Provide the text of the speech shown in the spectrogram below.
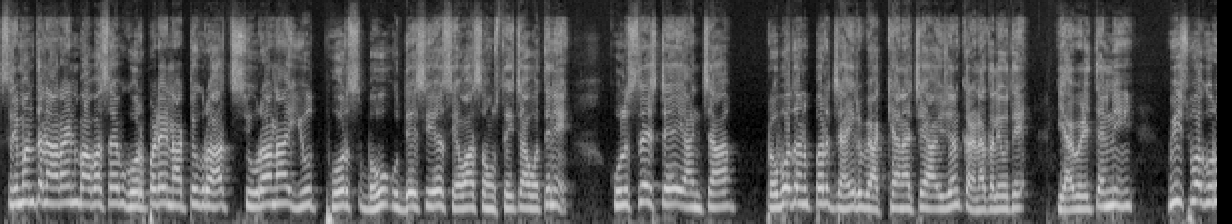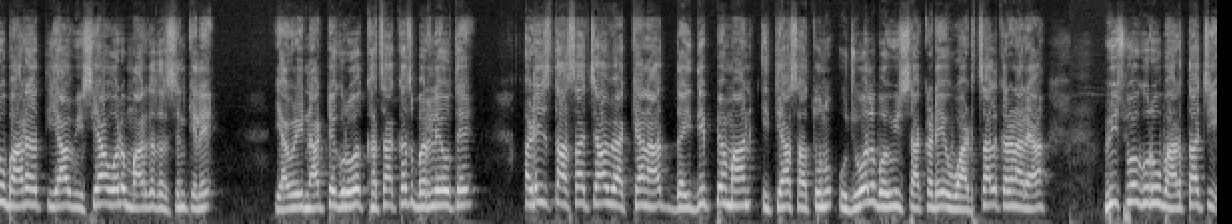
श्रीमंत नारायण बाबासाहेब घोरपडे नाट्यगृहात शिवराणा युथ फोर्स बहुउद्देशीय सेवा संस्थेच्या वतीने कुलश्रेष्ठ यांच्या प्रबोधनपर जाहीर व्याख्यानाचे आयोजन करण्यात आले होते. यावेळी त्यांनी विश्वगुरु भारत या विषयावर मार्गदर्शन केले. यावेळी नाट्यगृह खचाखच भरले होते. अडीच तासाच्या व्याख्यानात दैदिप्यमान इतिहासातून उज्ज्वल भविष्याकडे वाटचाल करणाऱ्या विश्वगुरु भारताची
